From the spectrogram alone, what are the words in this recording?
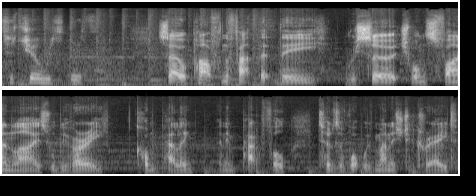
to choose this. So apart from the fact that the research, once finalised, will be very compelling and impactful in terms of what we've managed to create,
